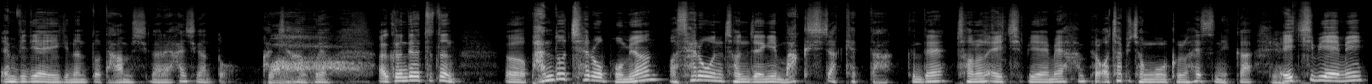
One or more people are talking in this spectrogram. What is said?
엔비디아 얘기는 또 다음 시간에 한 시간 또 같이 와. 하고요. 아, 그런데 어쨌든 어, 반도체로 보면 어, 새로운 전쟁이 막 시작했다. 근데 저는 HBM에 한 표, 어차피 전공을 그걸 했으니까 예. HBM이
